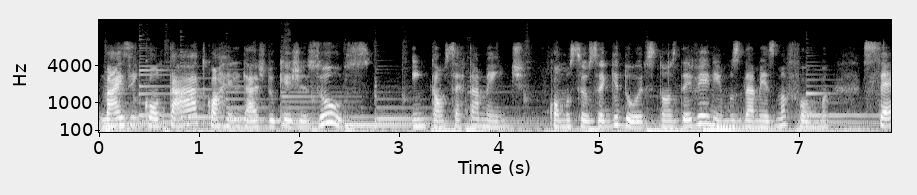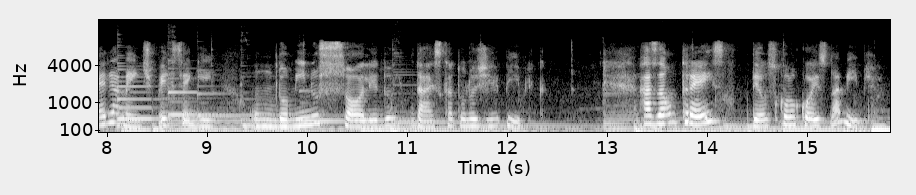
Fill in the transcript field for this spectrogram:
mais em contato com a realidade do que Jesus, então certamente como seus seguidores, nós deveríamos, da mesma forma, seriamente perseguir um domínio sólido da escatologia bíblica. Razão 3, Deus colocou isso na Bíblia.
